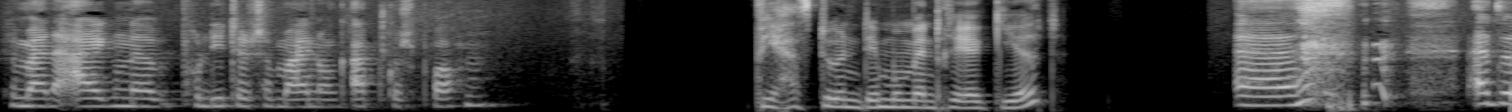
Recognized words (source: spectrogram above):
für meine eigene politische Meinung abgesprochen. Wie hast du in dem Moment reagiert? Äh, also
